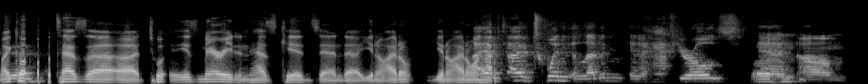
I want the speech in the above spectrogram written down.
My Yeah. co-host has uh, uh tw- is married and has kids, and uh, you know, I don't, you know, I don't I have. have I have twin 11 and a half year olds, and um,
